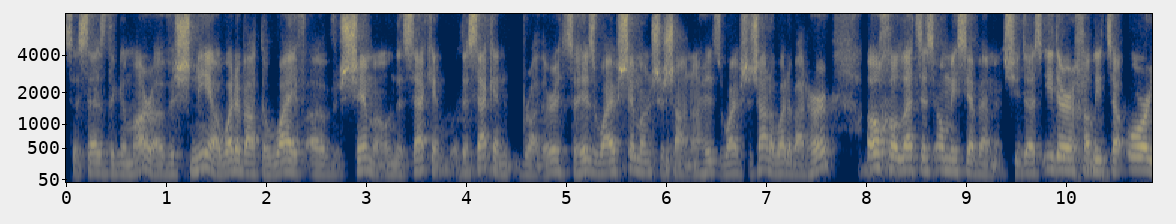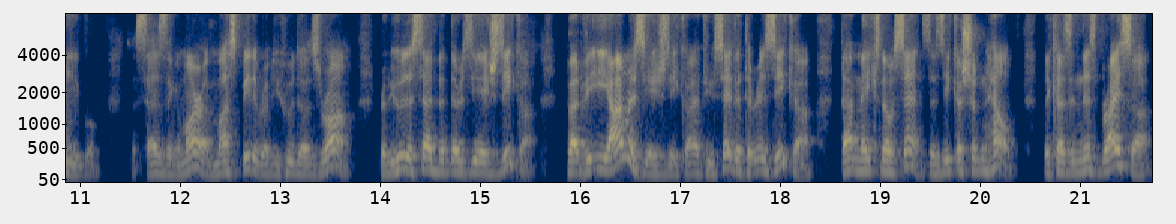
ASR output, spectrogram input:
So says the Gemara, Vishnia, what about the wife of Shimon, the second, the second brother? So his wife Shimon Shoshana, his wife Shoshana, what about her? Ocho letzes omis She does either chalitza or yibum. So says the Gemara, it must be that Rabbi Huda is wrong. Rabbi Huda said that there's yesh zika, but v'iyamris yesh zika. If you say that there is zika, that makes no sense. The zika shouldn't help because in this brisa,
